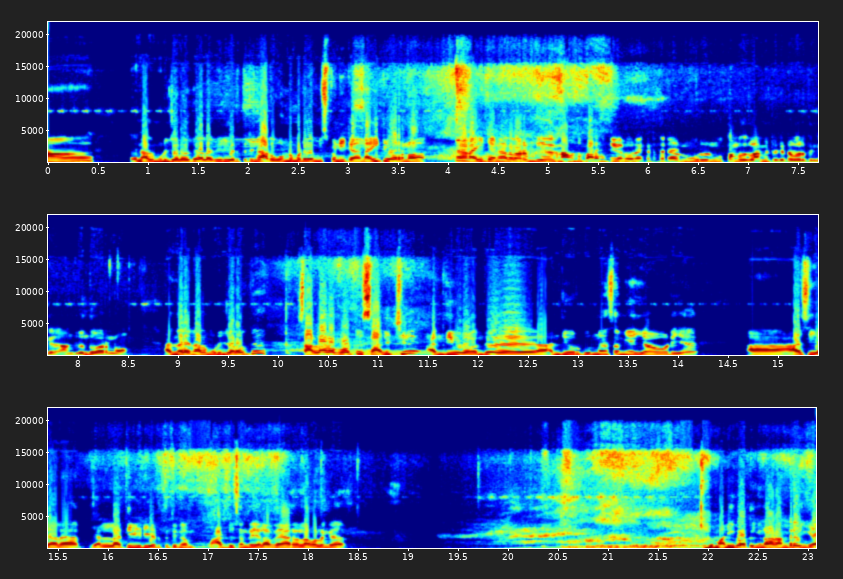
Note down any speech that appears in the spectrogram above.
நான் என்னால் முடிஞ்ச அளவுக்கு எல்லாம் வீடியோ எடுத்துட்டுங்க. அது ஒன்று மட்டும் தான் மிஸ் பண்ணிட்டேன். நைட்டு வரணும். ஆனால் நைட்டு என்னால் வர முடியாது. நான் வந்து பரமத்தியில் வரேன் கிட்டத்தட்ட நூறு நூற்றம்பது கிலோமீட்டர் கிட்ட வருதுங்க. அங்கேருந்து வரணும். அதனால என்னால் முடிஞ்ச அளவுக்கு சல்லாரை போட்டு சலிச்சு அந்தியூரை வந்து அந்தியூர் குருநாசாமி ஐயாவுடைய ஆசியால் எல்லாத்தையும் வீடியோ எடுத்துட்டுங்க. மாட்டு சந்தையெல்லாம் வேறு லெவலுங்க இது மணி பார்த்தீங்கன்னா ரெண்டரைங்க.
